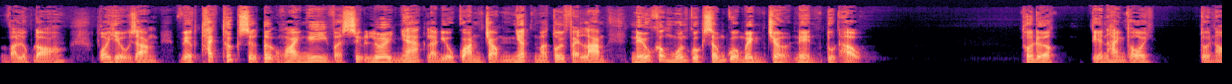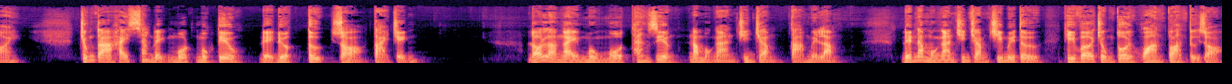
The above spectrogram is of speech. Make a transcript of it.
Và lúc đó, tôi hiểu rằng việc thách thức sự tự hoài nghi và sự lười nhác là điều quan trọng nhất mà tôi phải làm nếu không muốn cuộc sống của mình trở nên tụt hậu. Thôi được, tiến hành thôi, tôi nói. Chúng ta hãy xác định một mục tiêu để được tự do tài chính. Đó là ngày mùng 1 tháng Giêng năm 1985. Đến năm 1994 thì vợ chồng tôi hoàn toàn tự do.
